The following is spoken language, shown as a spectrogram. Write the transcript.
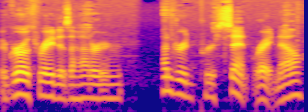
The growth rate is 100, 100% right now.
